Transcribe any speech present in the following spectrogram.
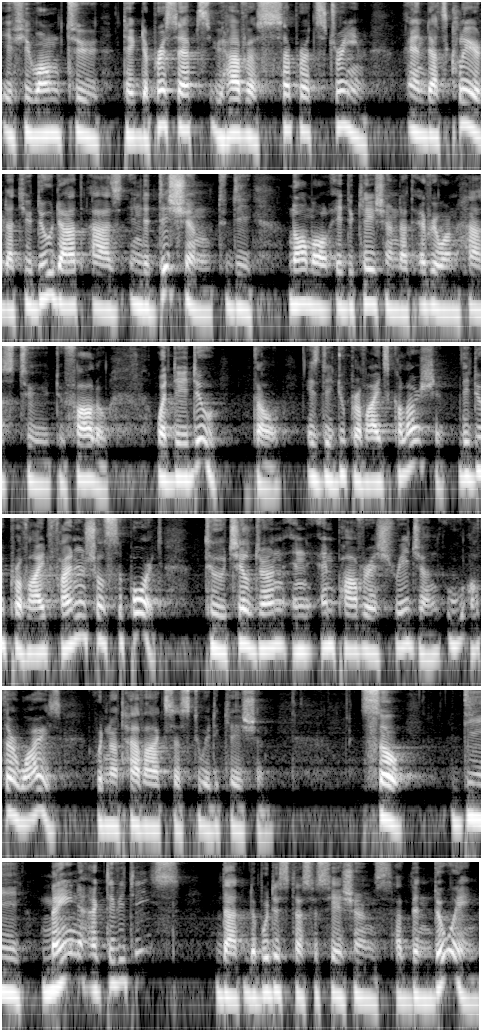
if you want to take the precepts, you have a separate stream. And that's clear that you do that as in addition to the normal education that everyone has to, to follow. What they do, though, is they do provide scholarship. They do provide financial support to children in impoverished regions who otherwise would not have access to education. So the main activities that the Buddhist associations have been doing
